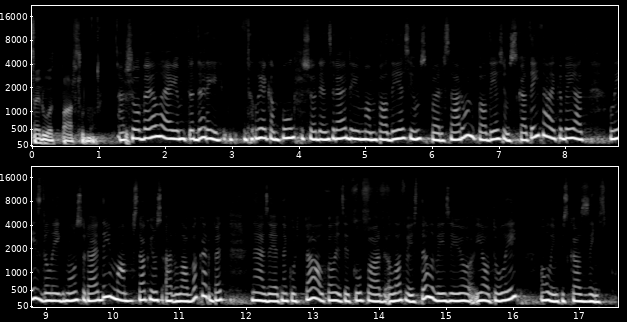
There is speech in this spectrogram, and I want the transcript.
cerot pārslimot. Ar šo vēlējumu arī liekam punktu šodienas raidījumam. Paldies jums par sarunu. Paldies jums, skatītāji, ka bijāt līdzdalīgi mūsu raidījumā. Saku jums ar labu vakaru, bet neaiziet nekur tālu. Palieciet kopā ar Latvijas televīziju, jo jau tūlīt Olimpiskās ziņas.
